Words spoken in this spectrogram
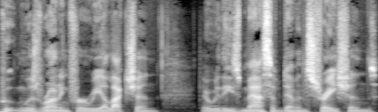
Putin was running for reelection. There were these massive demonstrations.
